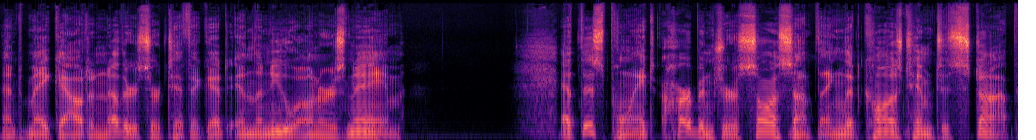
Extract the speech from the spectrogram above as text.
and make out another certificate in the new owner's name. At this point, Harbinger saw something that caused him to stop,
